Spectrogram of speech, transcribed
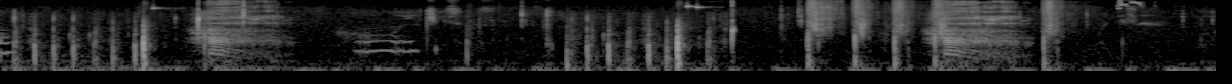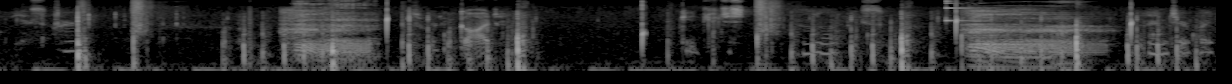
Cool. Holy Jesus. Yes, alright. Swear to God. Okay, you just give me one piece. I am terrified.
